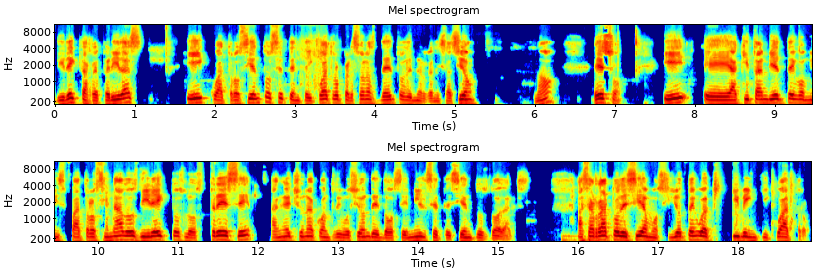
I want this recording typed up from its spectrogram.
directas referidas y 474 personas dentro de mi organización, ¿no? Eso. Y eh, aquí también tengo mis patrocinados directos, los 13, han hecho una contribución de 12,700 dólares. Hace rato decíamos, si yo tengo aquí 24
